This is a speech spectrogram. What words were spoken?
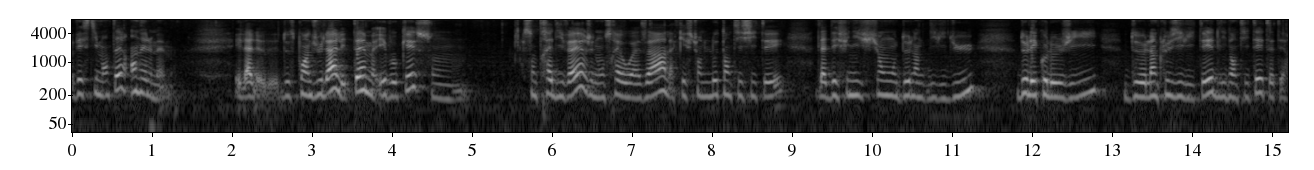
vestimentaires en elles-mêmes. Et là, de ce point de vue-là, les thèmes évoqués sont, sont très divers. J'énoncerai au hasard la question de l'authenticité, de la définition de l'individu, de l'écologie, de l'inclusivité, de l'identité, etc.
